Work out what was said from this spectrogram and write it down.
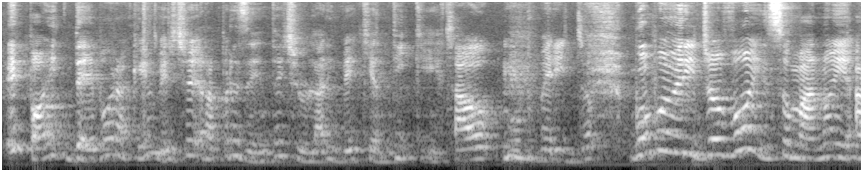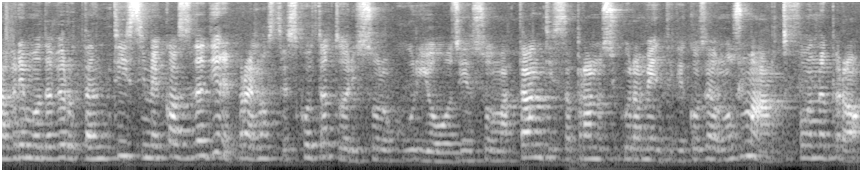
e poi Deborah che invece rappresenta i cellulari vecchi antichi. Ciao, buon pomeriggio. Buon pomeriggio a voi, insomma noi avremo davvero tantissime cose da dire, però i nostri ascoltatori sono curiosi, insomma tanti sapranno sicuramente che cos'è uno smartphone, però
